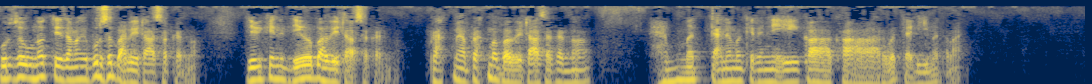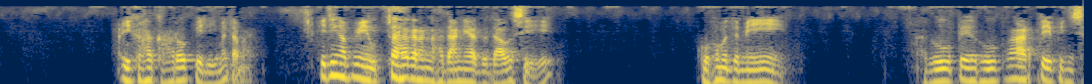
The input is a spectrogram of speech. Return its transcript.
පුරුෂ වුණොත් ඒ තමගේ පුරුෂ භාවයට ආස කරනවා. දෙවි කෙනෙක් දේව භාවයට ආස කරනවා. බ්‍රහ්මයා බ්‍රහ්ම භාවයට ආස කරනවා. හැම තැනම කරන්නේ ඒකාකාරව තැබීම තමයි. ඒකාකාරව පිළීම තමයි. ඉතින් අපි මේ උත්සාහ කරන්න හදන්නේ අද දවසේ කොහොමද මේ රූපේ රූපාර්ථයේ පිණිස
